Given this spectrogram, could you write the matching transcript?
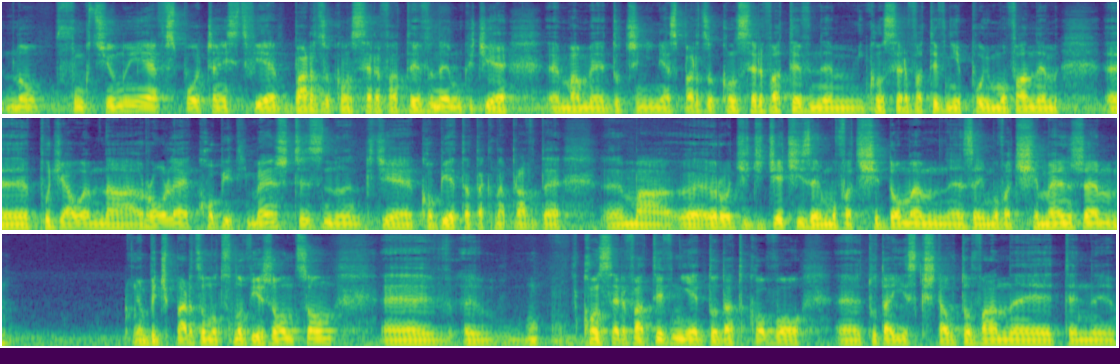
no, funkcjonuje w społeczeństwie bardzo konserwatywnym, gdzie mamy do czynienia z bardzo konserwatywnym i konserwatywnie pojmowanym podziałem na role kobiet i mężczyzn, gdzie kobieta tak naprawdę ma e, rodzić dzieci, zajmować się domem, e, zajmować się mężem, być bardzo mocno wierzącą. Konserwatywnie dodatkowo tutaj jest kształtowany ten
